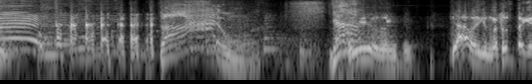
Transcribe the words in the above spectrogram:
¡Oye! claro. Ya. Sí, ya, pues, resulta que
